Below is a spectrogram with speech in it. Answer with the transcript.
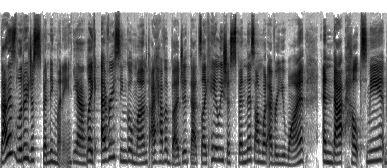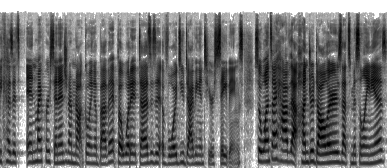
that is literally just spending money. Yeah. Like every single month, I have a budget that's like, hey, Alisha, spend this on whatever you want. And that helps me because it's in my percentage and I'm not going above it. But what it does is it avoids you diving into your savings. So once I have that $100 that's miscellaneous,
